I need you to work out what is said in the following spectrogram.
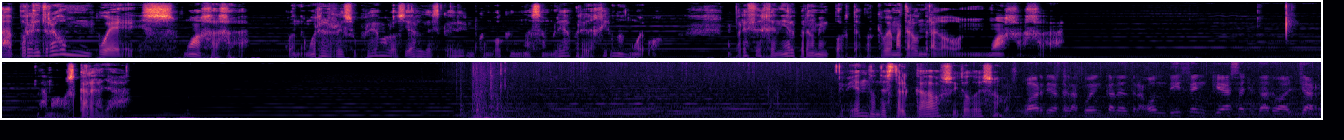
Ah, por el dragón, pues. Muajaja. Cuando muera el Rey Supremo, los Jarls de Skyrim convocan una asamblea para elegir uno nuevo. Me parece genial, pero no me importa, porque voy a matar a un dragón. Muajaja. Vamos, carga ya. Qué bien, ¿dónde está el caos y todo eso? Los guardias de la cuenca del dragón dicen que has ayudado al Jarl.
